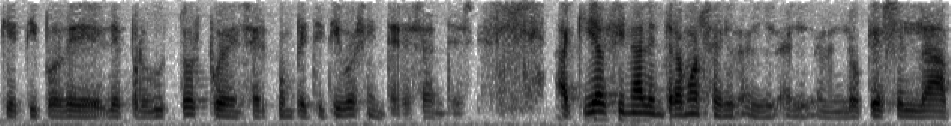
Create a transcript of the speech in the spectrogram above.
qué tipo de, productos pueden ser competitivos e interesantes. Al final entramos en, lo que es la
